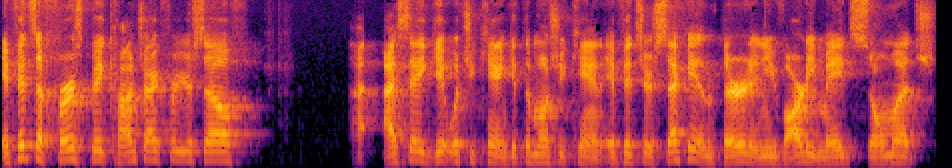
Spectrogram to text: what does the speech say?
if it's a first big contract for yourself, I, I say get what you can, get the most you can. If it's your second and third, and you've already made so much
